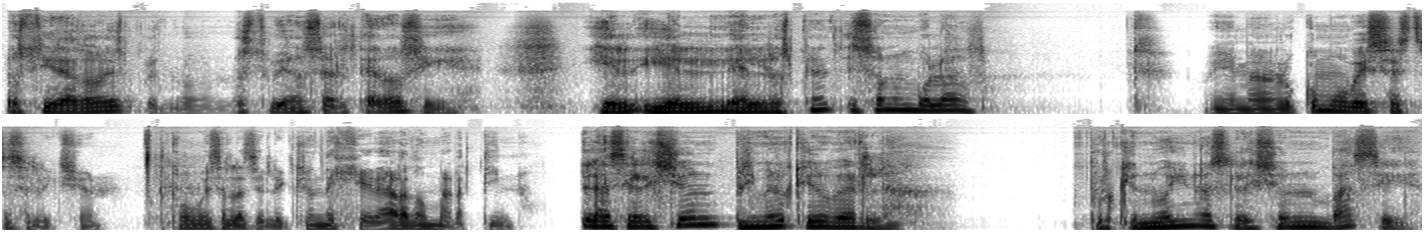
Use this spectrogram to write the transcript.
los tiradores pues, no, estuvieron certeros y, y, el, y el, los penaltis son un volado. Oye, Manolo, ¿cómo ves esta selección? ¿Cómo ves a la selección de Gerardo Martino? La selección, primero quiero verla, porque no hay una selección base.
